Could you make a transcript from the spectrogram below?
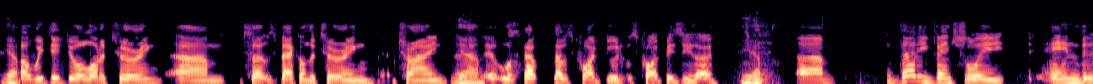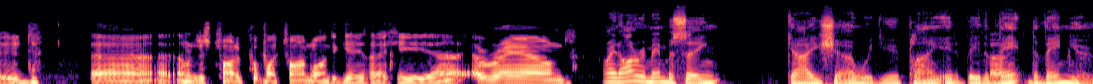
Yeah. But we did do a lot of touring, um, so it was back on the touring train. Yeah. that, it was, that, that was quite good. It was quite busy though. Yep. Um, that eventually ended. Uh, I'm just trying to put my timeline together here. Around I mean, I remember seeing Geisha with you playing. It'd be the Uh, the venue.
